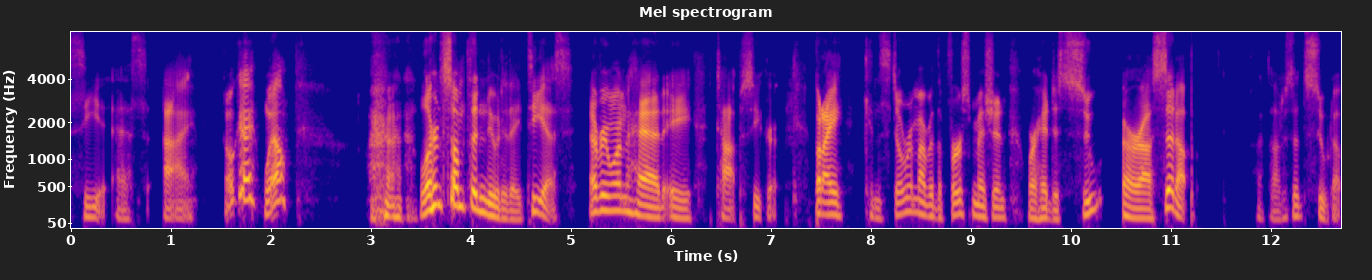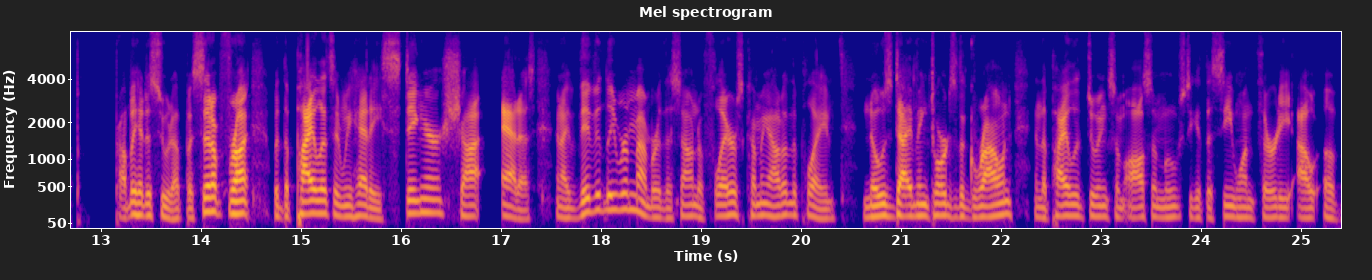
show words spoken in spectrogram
CSI. Okay, well, learned something new today. TS. Everyone had a top secret, but I can still remember the first mission where I had to suit or uh, sit up. I thought I said suit up. Probably had to suit up, but sit up front with the pilots, and we had a stinger shot at us. And I vividly remember the sound of flares coming out of the plane, nose diving towards the ground, and the pilot doing some awesome moves to get the C 130 out of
